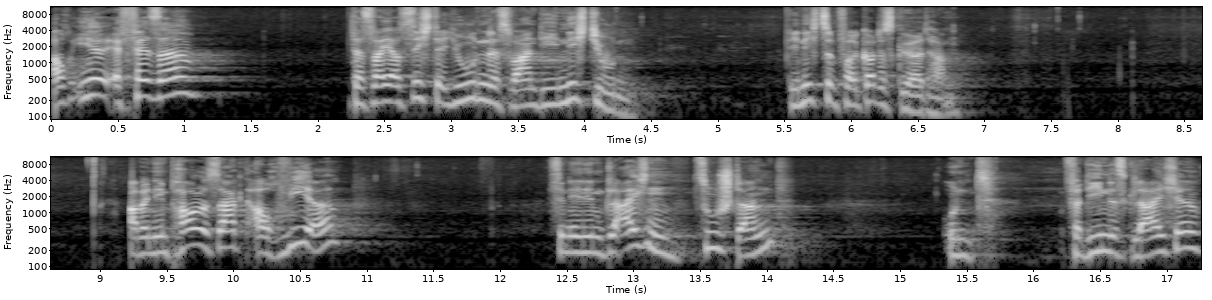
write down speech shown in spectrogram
Auch ihr Epheser, das war ja aus Sicht der Juden, das waren die Nichtjuden, die nicht zum Volk Gottes gehört haben. Aber indem Paulus sagt, auch wir sind in dem gleichen Zustand und verdienen das Gleiche,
